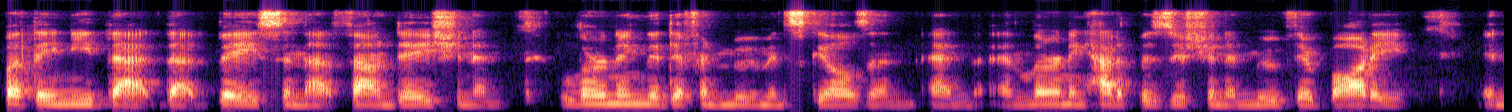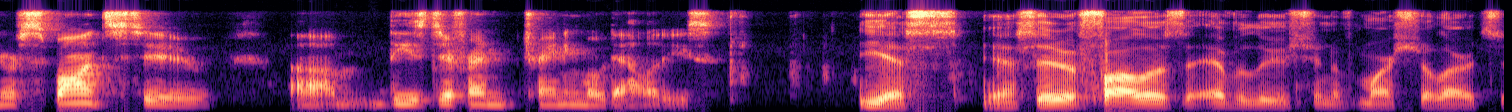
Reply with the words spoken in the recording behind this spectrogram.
But they need that that base and that foundation, and learning the different movement skills, and and and learning how to position and move their body in response to um, these different training modalities. Yes, yes, it follows the evolution of martial arts.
